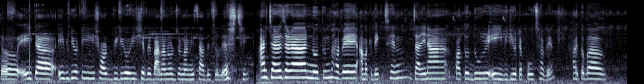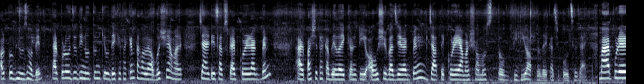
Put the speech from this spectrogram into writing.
তো এইটা, এই ভিডিওটি শর্ট ভিডিও হিসেবে বানানোর জন্য আমি সাদে চলে আসছি। আর যারা যারা নতুনভাবে আমাকে দেখছেন, জানি না কত দূর এই ভিডিওটা পৌঁছাবে হয়তো বা অল্প ভিউজ হবে। তারপরেও যদি নতুন কেউ দেখে থাকেন, তাহলে অবশ্যই আমার চ্যানেলটি সাবস্ক্রাইব করে রাখবেন। আর পাশে থাকা বেল আইকনটি অবশ্যই বাজিয়ে রাখবেন, যাতে করে আমার সমস্ত ভিডিও আপনাদের কাছে পৌঁছে যায়। মায়াপুরের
